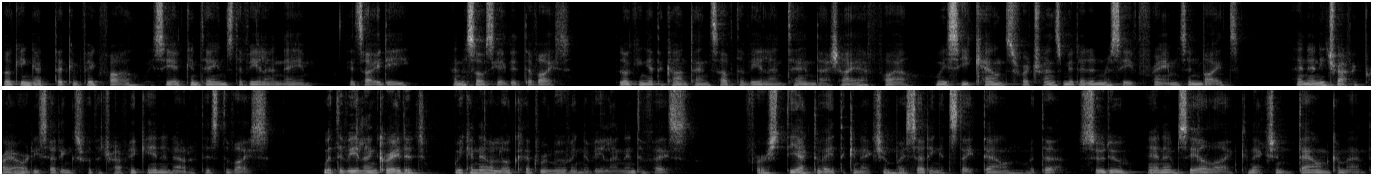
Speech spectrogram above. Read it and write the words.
Looking at the config file, we see it contains the VLAN name, its ID, and associated device. Looking at the contents of the VLAN10-if file, we see counts for transmitted and received frames in bytes, and any traffic priority settings for the traffic in and out of this device. With the VLAN created, we can now look at removing a VLAN interface. First, deactivate the connection by setting its state down with the sudo nmcli connection down command.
